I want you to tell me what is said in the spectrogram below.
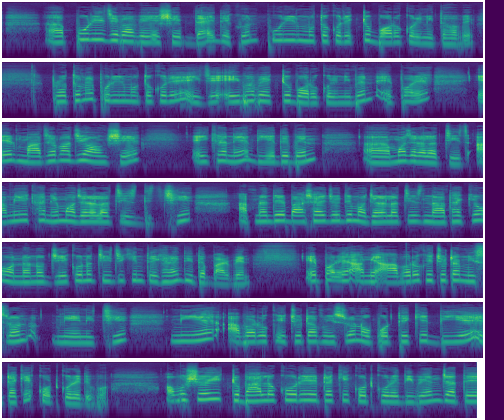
পুরি যেভাবে শেপ দেয়, দেখুন, পুরীর মতো করে একটু বড় করে নিতে হবে। প্রথমে পুরীর মতো করে এই যে এইভাবে একটু বড় করে নেবেন। এরপরে এর মাঝামাঝি অংশে এইখানে দিয়ে দেবেন মজারালা চিজ আমি এখানে মজারালা চিজ দিচ্ছি। আপনাদের বাসায় যদি মজারালা চিজ না থাকে, অন্যান্য যে কোনো চিজই কিন্তু এখানে দিতে পারবেন। এরপরে আমি আবারও কিছুটা মিশ্রণ নিয়ে নিচ্ছি। নিয়ে আবারও কিছুটা মিশ্রণ ওপর থেকে দিয়ে এটাকে কোট করে দেব। অবশ্যই একটু ভালো করে এটাকে কোট করে দিবেন যাতে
